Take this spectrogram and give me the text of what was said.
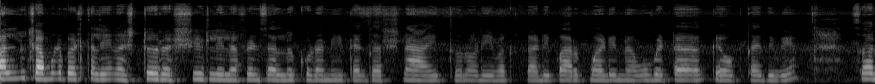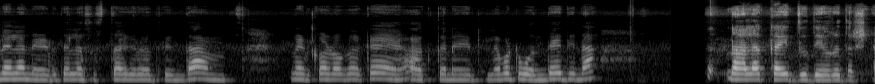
ಅಲ್ಲೂ ಚಾಮುಂಡಿ ಬೆಟ್ಟದಲ್ಲಿ ಏನು ಅಷ್ಟು ರಶ್ ಇರಲಿಲ್ಲ ಫ್ರೆಂಡ್ಸ್ ಅಲ್ಲೂ ಕೂಡ ನೀಟಾಗಿ ದರ್ಶನ ಆಯಿತು ನೋಡಿ ಇವಾಗ ಗಾಡಿ ಪಾರ್ಕ್ ಮಾಡಿ ನಾವು ಬೆಟ್ಟಕ್ಕೆ ಹೋಗ್ತಾ ಇದ್ದೀವಿ. ಸೊ ಅಲ್ಲೆಲ್ಲ ನಡೆದೆಲ್ಲ ಸುಸ್ತಾಗಿರೋದ್ರಿಂದ ನಡ್ಕೊಂಡು ಹೋಗೋಕ್ಕೆ ಆಗ್ತಾನೇ ಇರಲಿಲ್ಲ. ಬಟ್ ಒಂದೇ ದಿನ ನಾಲ್ಕೈದು ದೇವರ ದರ್ಶನ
